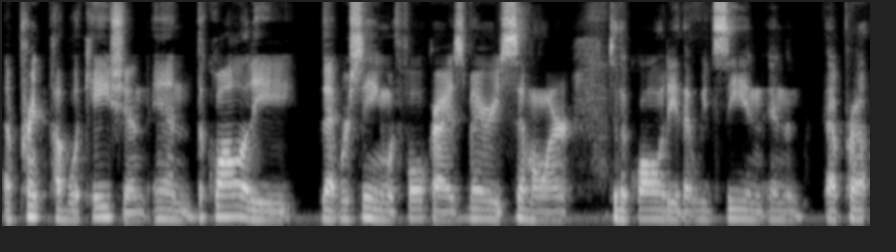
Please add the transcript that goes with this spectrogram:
a print publication, and the quality that we're seeing with Full Cry is very similar to the quality that we'd see in in a Pro-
